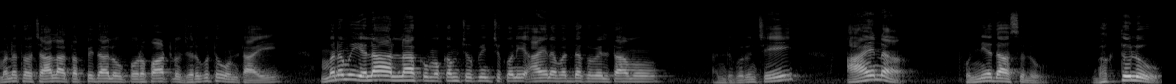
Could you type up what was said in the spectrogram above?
మనతో చాలా తప్పిదాలు పొరపాట్లు జరుగుతూ ఉంటాయి. మనము ఎలా అల్లాకు ముఖం చూపించుకొని ఆయన వద్దకు వెళ్తాము? అందుగురించి ఆయన పుణ్యదాసులు భక్తులు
